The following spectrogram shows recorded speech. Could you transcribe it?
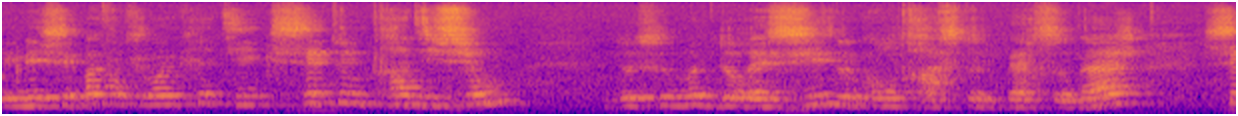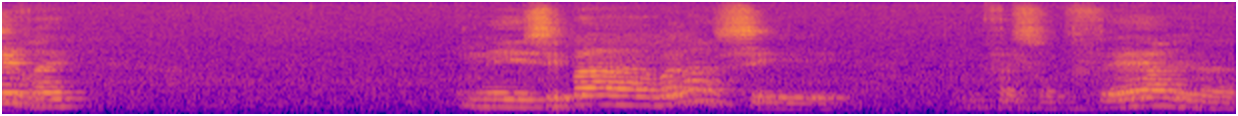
Et mais c'est pas forcément une critique, c'est une tradition de ce mode de récit, de contraste de personnages, c'est vrai. Mais c'est pas. Voilà, c'est façon de faire, euh,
